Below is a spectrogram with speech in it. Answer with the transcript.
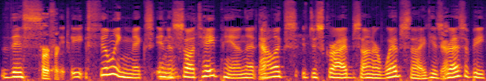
this Perfect. uh, filling mix in a saute pan that Alex describes on our website, his Yeah. recipe,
